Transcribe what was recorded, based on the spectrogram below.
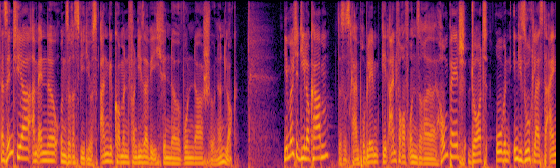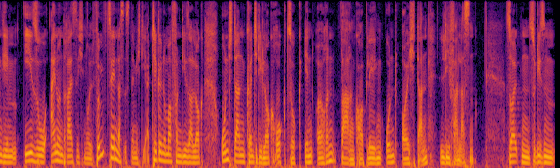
Da sind wir am Ende unseres Videos angekommen von dieser, wie ich finde, wunderschönen Lok. Ihr möchtet die Lok haben? Das ist kein Problem. Geht einfach auf unsere Homepage, dort oben in die Suchleiste eingeben ESO 31015, das ist nämlich die Artikelnummer von dieser Lok und dann könnt ihr die Lok ruckzuck in euren Warenkorb legen und euch dann liefern lassen. Sollten zu diesem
